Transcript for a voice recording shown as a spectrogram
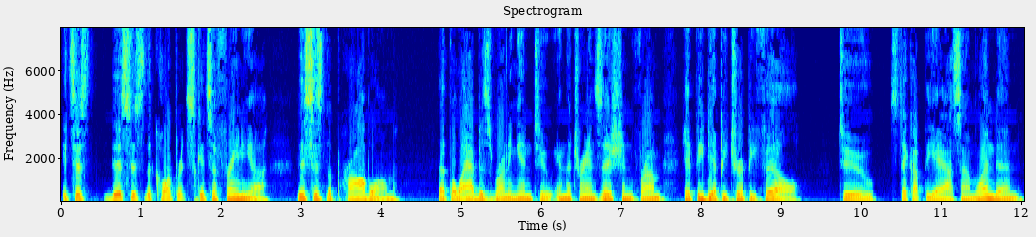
It says this is the corporate schizophrenia. This is the problem that the lab is running into in the transition from hippy dippy trippy Phil to stick up the ass M Linden,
